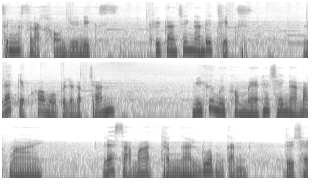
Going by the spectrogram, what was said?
ซึ่งลักษณะของ Unix คือการใช้งานด้วย text และเก็บข้อมูลเป็นระดับชั้น มีเครื่องมือคอมแมนด์ให้ใช้งานมากมาย และสามารถทำงานร่วมกัน โดยใช้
